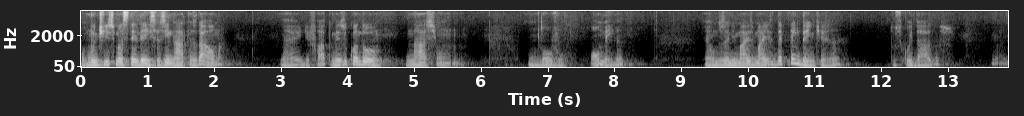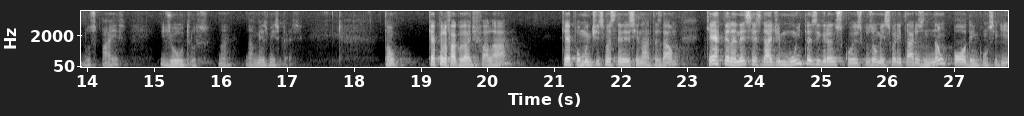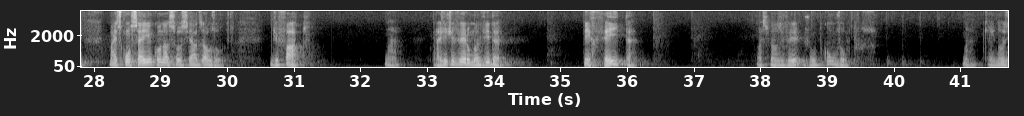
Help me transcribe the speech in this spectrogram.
por muitíssimas tendências inatas da alma. Né? E, de fato, mesmo quando nasce um, um novo homem, né? é um dos animais mais dependentes né? dos cuidados dos pais e de outros né? da mesma espécie. Então, quer pela faculdade de falar, quer por muitíssimas tendências inatas da alma, quer pela necessidade de muitas e grandes coisas que os homens solitários não podem conseguir, mas conseguem quando associados aos outros. De fato, né? para a gente viver uma vida perfeita, nós precisamos viver junto com os outros. Né? Que aí nós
